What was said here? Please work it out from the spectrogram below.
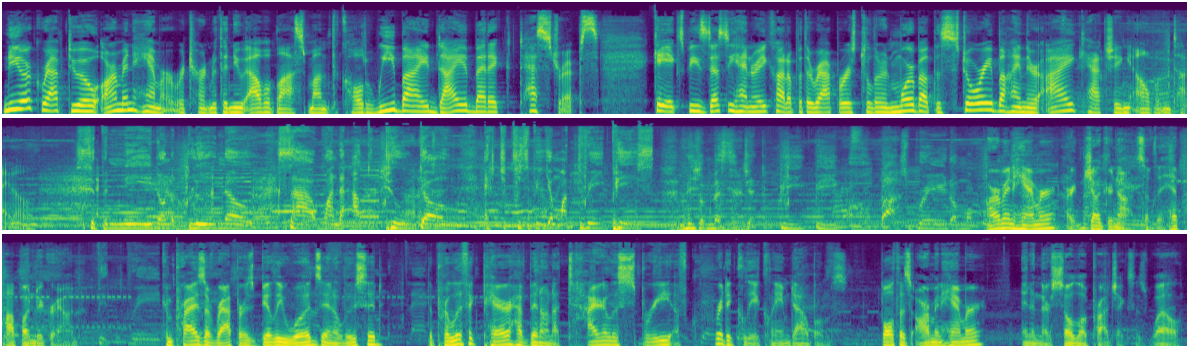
New York rap duo Armand Hammer returned with a new album last month called We Buy Diabetic Test Strips. KEXP's Dusty Henry caught up with the rappers to learn more about the story behind their eye catching album title. Sipping need on the blue note, sidewinder out the two door, extra crispy on my three piece. Leave a message at the beat beat, box braid on my. Armand Hammer are juggernauts of the hip hop underground. Comprised of rappers Billy Woods and Elucid, the prolific pair have been on a tireless spree of critically acclaimed albums, both as Armand Hammer and in their solo projects as well.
